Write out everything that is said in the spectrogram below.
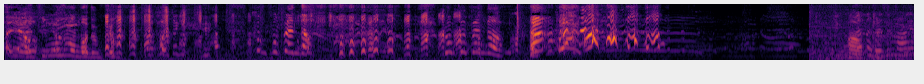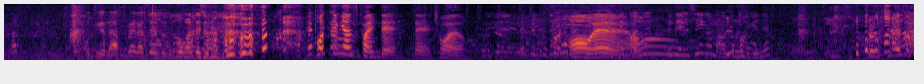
아니, 얘 뒷모습만 봐도 웃겨. 쿵푸 팬다. 쿵푸 팬다. 아 웃겨. 어떻게 라스베가스에서 운동할 때 좀. 퍼팅 연습할 때. 네, 좋아요. 어, 예. 아, 근데 이거 스윙하면 안 떨어지겠냐? 저 뒤에서.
